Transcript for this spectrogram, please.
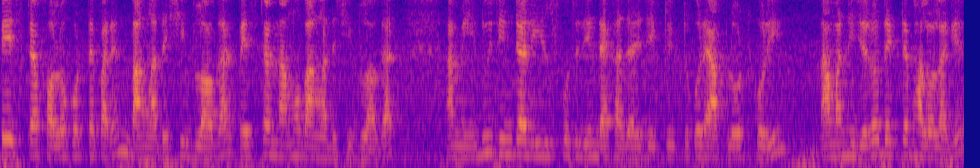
পেজটা ফলো করতে পারেন। বাংলাদেশি ব্লগার পেজটার নামও বাংলাদেশি ব্লগার আমি দুই তিনটা রিলস প্রতিদিন দেখা যায় যে একটু একটু করে আপলোড করি। আমার নিজেরও দেখতে ভালো লাগে।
